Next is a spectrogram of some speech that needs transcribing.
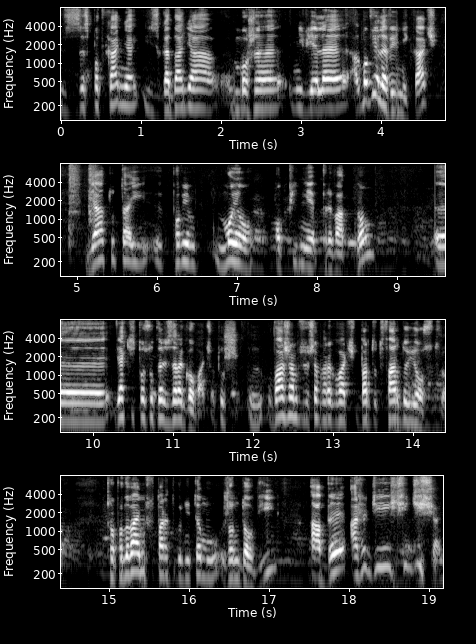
ze spotkania i z gadania może niewiele albo wiele wynikać. Ja tutaj powiem moją opinię prywatną, e, w jaki sposób należy zareagować. Otóż e, uważam, że trzeba reagować bardzo twardo i ostro. Proponowałem już parę tygodni temu rządowi, aby, a że dzieje się dzisiaj,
